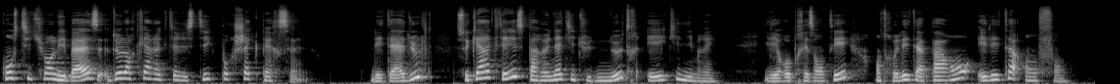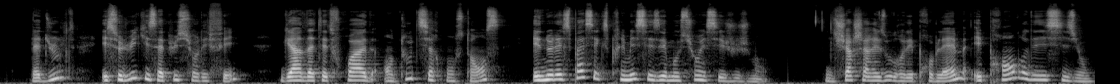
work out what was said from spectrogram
constituant les bases de leurs caractéristiques pour chaque personne. L'état adulte se caractérise par une attitude neutre et équilibrée. Il est représenté entre l'état parent et l'état enfant. L'adulte est celui qui s'appuie sur les faits, garde la tête froide en toutes circonstances et ne laisse pas s'exprimer ses émotions et ses jugements. Il cherche à résoudre les problèmes et prendre des décisions.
